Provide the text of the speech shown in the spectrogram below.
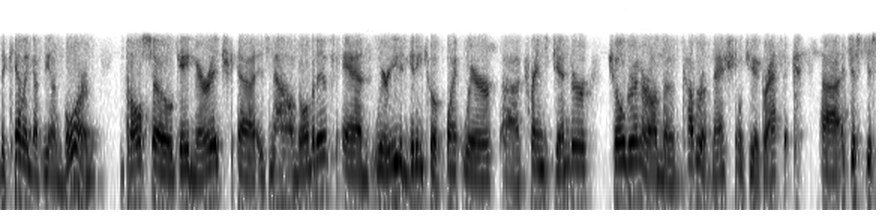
the killing of the unborn, but also gay marriage uh, is now normative, and we're even getting to a point where uh, transgender children are on the cover of National Geographic. Uh, just just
